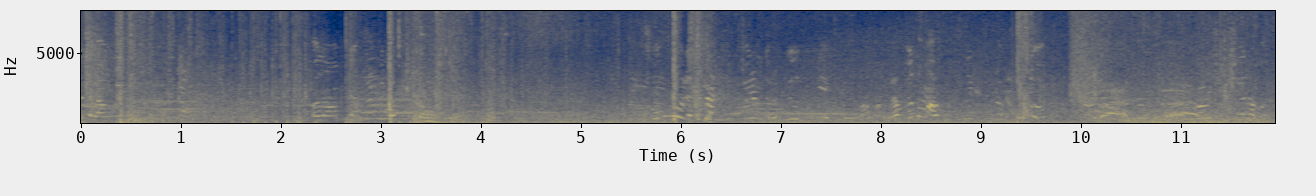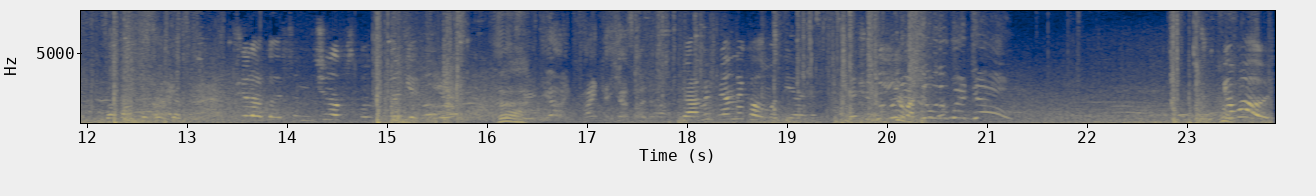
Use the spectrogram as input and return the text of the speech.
Hadi ben vurayım. Adamın kendisi bir yapıyor. Çok böyle sanki bölümde öpüyordu diye biliyorum ama ben bu adamın arkasında yapıyordum. Ama hiçbir şey yaramadı. Şöyle arkadaşlar için atıp konuşmaya gerekiyor. Ja, ein feindlicher Soldat. Gelmek falan da kalmadı yani. Ben şurada dur bak. Çok yavaş.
